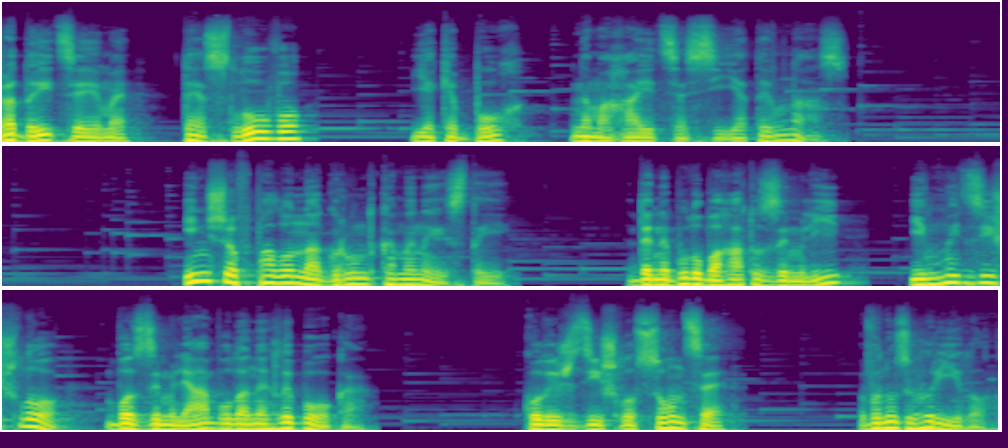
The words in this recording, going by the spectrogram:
традиціями те слово, яке Бог намагається сіяти в нас. Інше впало на ґрунт каменистий, де не було багато землі, і вмить зійшло, бо земля була неглибока. Коли ж зійшло сонце, воно згоріло,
